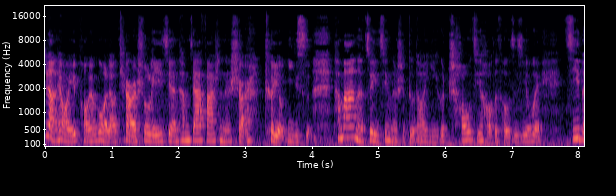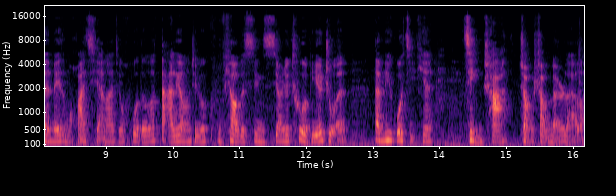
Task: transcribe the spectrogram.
这两天我一朋友跟我聊天，说了一件他们家发生的事儿，特有意思。他妈呢最近呢是得到一个超级好的投资机会，基本没怎么花钱了，就获得了大量这个股票的信息，而且特别准。但没过几天，警察找上门来了。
